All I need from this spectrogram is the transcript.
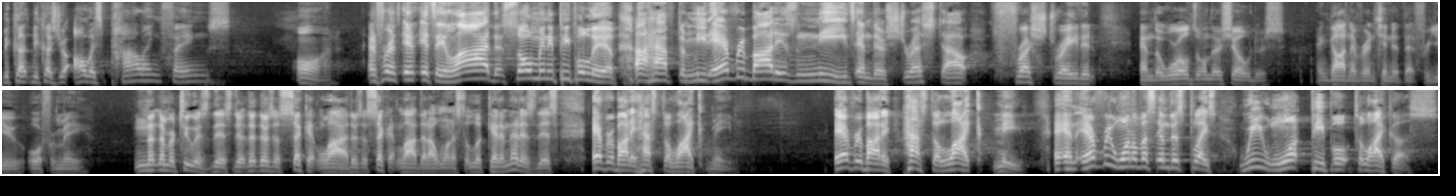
Because, because you're always piling things on. And friends, it, it's a lie that so many people live. I have to meet everybody's needs, and they're stressed out, frustrated, and the world's on their shoulders. And God never intended that for you or for me. Number two is this there, there's a second lie. There's a second lie that I want us to look at, and that is this everybody has to like me. Everybody has to like me. And every one of us in this place, we want people to like us.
